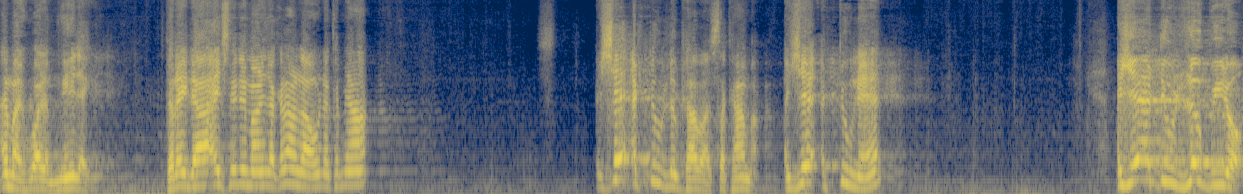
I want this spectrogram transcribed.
အဲ့မှာဟိုကလည်းမေးလိုက်ဒရိုက်တာအဲ့ရှူတင်မန်နေဂျာခဏလာအောင်နဲ့ခင်ဗျာအရက်အတုလောက်ထားပါစခန်းမှာအရက်အတုနဲ့ အရက်အတုလောက်ပြီးတော့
